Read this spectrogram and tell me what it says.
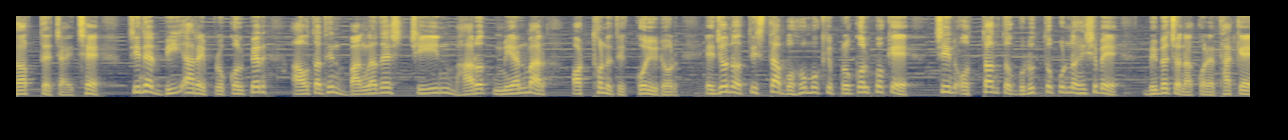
গাঁথতে চাইছে। চীনের বিআরআই প্রকল্পের আওতাধীন বাংলাদেশ, চীন, ভারত, মিয়ানমার অর্থনৈতিক করিডোর। এজন্য তিস্তা বহুমুখী প্রকল্পকে চীন অত্যন্ত গুরুত্বপূর্ণ হিসেবে বিবেচনা করে থাকে।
